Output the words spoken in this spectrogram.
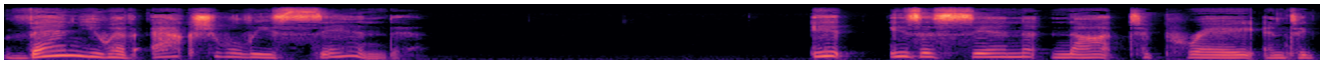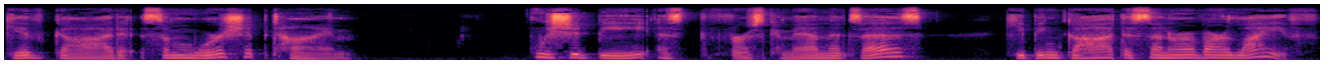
then you have actually sinned. It is a sin not to pray and to give God some worship time. We should be, as the first commandment says, keeping God the center of our life.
